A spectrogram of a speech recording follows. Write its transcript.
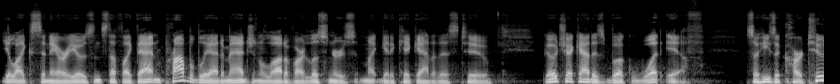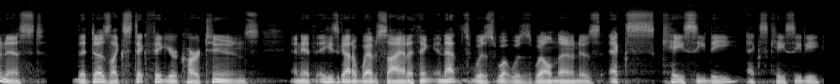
you like scenarios and stuff like that, and probably I'd imagine a lot of our listeners might get a kick out of this too. Go check out his book, What If. So he's a cartoonist that does like stick figure cartoons and it, he's got a website i think and that was what was well known as xkcd xkcd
